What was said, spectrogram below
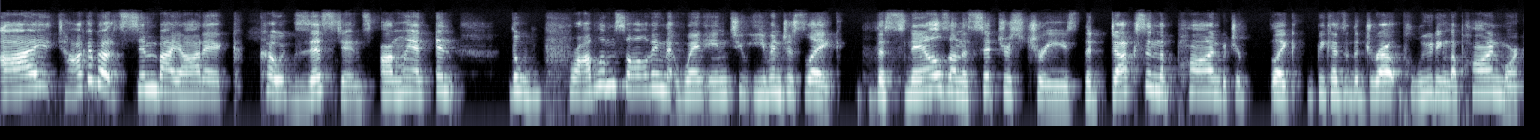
i talk about symbiotic coexistence on land and the problem solving that went into even just like the snails on the citrus trees the ducks in the pond which are like because of the drought polluting the pond more.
